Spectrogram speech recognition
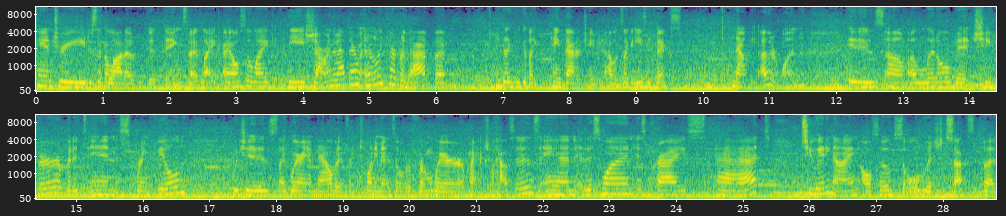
pantry, just like a lot of good things that I'd like. I also like the shower in the bathroom. I don't really care for that, but I feel like you could like paint that or change it out. It's like an easy fix. Now the other one is um, a little bit cheaper, but it's in Springfield, which is like where I am now, but it's like 20 minutes over from where my actual house is. And this one is priced at 289 also sold, which sucks, but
